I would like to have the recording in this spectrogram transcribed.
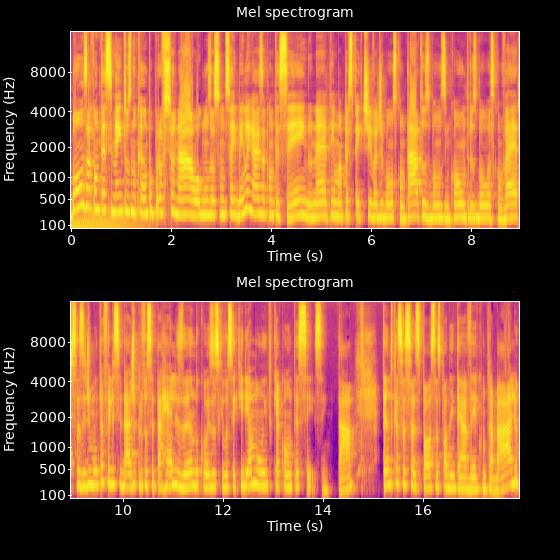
Bons acontecimentos no campo profissional, alguns assuntos aí bem legais acontecendo, né? Tem uma perspectiva de bons contatos, bons encontros, boas conversas e de muita felicidade por você estar tá realizando coisas que você queria muito que acontecessem, tá? Tanto que essas respostas podem ter a ver com trabalho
